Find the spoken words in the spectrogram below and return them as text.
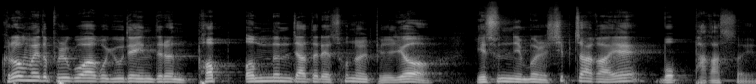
그럼에도 불구하고 유대인들은 법 없는 자들의 손을 빌려 예수님을 십자가에 못 박았어요.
